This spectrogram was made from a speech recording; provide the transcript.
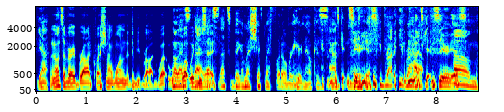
Yeah. I know it's a very broad question. I wanted it to be broad. What No, that's what would that- you say? That's that's big. I'm gonna shift my foot over here now because Now it's getting serious. you brought it. You brought now it. it's getting serious. Um,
